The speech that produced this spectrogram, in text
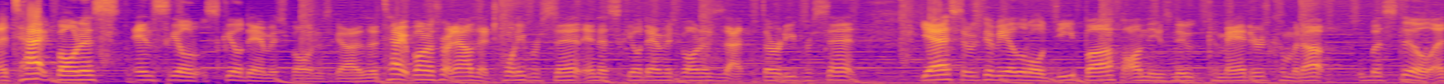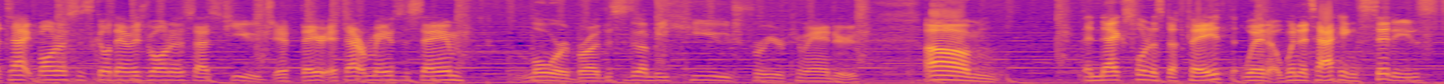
attack bonus and skill skill damage bonus, guys. The attack bonus right now is at 20%, and the skill damage bonus is at 30%. Yes, there's going to be a little debuff on these new commanders coming up, but still, attack bonus and skill damage bonus, that's huge. If they if that remains the same, Lord, bro, this is going to be huge for your commanders. Um, the next one is the Faith. When when attacking cities,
